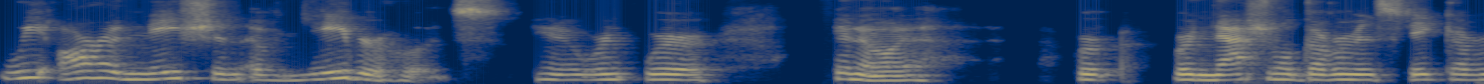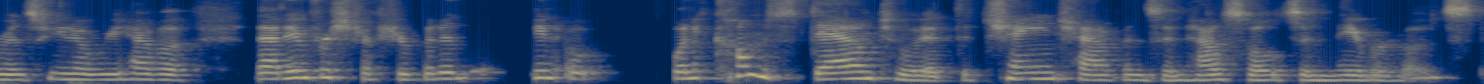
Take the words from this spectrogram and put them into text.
we are a nation of neighborhoods. You know, we're we're you know we're we're national governments, state governments. You know, we have a that infrastructure, but it, you know, when it comes down to it, the change happens in households and neighborhoods.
